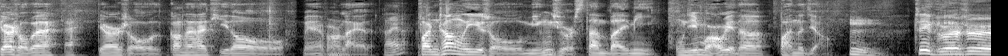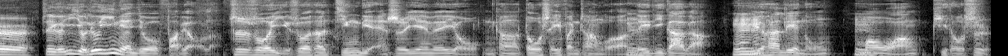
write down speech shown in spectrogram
第二首呗，来，第二首刚才还提到梅艳芳来的，来了，翻唱的一首名曲《Stand by Me》，洪金宝给他颁的奖。嗯。这歌是这个一九六一年就发表了。之所以说它经典，是因为有你看看，都谁翻唱过啊、l a d y Gaga、约翰列侬、猫王、披头士，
